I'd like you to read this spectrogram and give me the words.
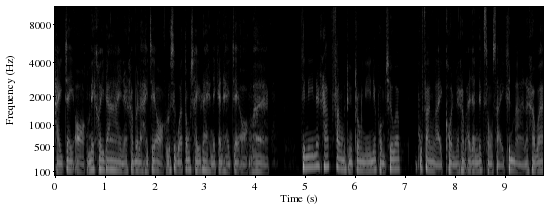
หายใจออกไม่ค่อยได้นะครับ เวลาหายใจออกรู้สึกว่าต้องใช้แรงในการหายใจออกมาก ทีนี้นะครับฟังมาถึงตรงนี้เนี่ยผมเชื่อว่าผู้ฟังหลายคนนะครับอาจจะนึกสงสัยขึ้นมานะครับว่า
